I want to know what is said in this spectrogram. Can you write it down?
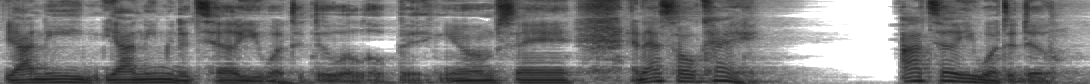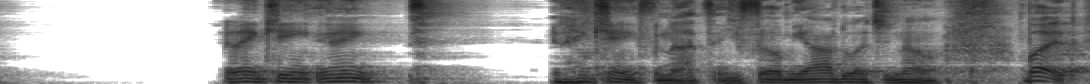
Y'all need y'all need me to tell you what to do a little bit. You know what I'm saying? And that's okay. I'll tell you what to do. It ain't king. It ain't. It ain't king for nothing. You feel me? I'll let you know. But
